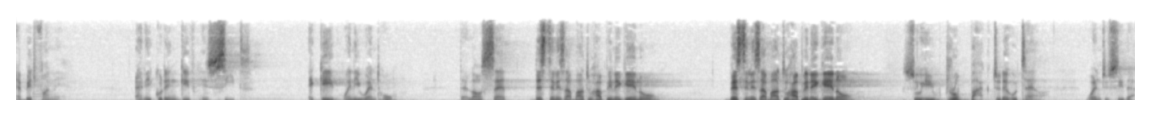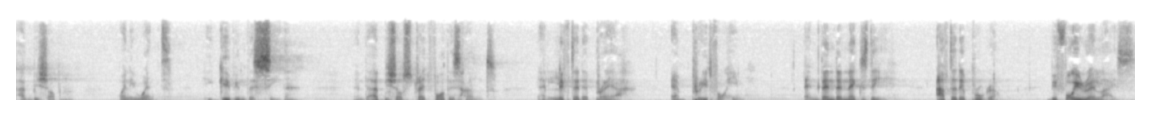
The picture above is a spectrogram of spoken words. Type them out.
a bit funny. And he couldn't give his seed. Again, when he went home, the Lord said, This thing is about to happen again, oh. This thing is about to happen again, oh. So he drove back to the hotel, went to see the Archbishop. When he went, he gave him the seed. And the Archbishop stretched forth his hand and lifted a prayer and prayed for him. And then the next day, after the program, before he realized,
